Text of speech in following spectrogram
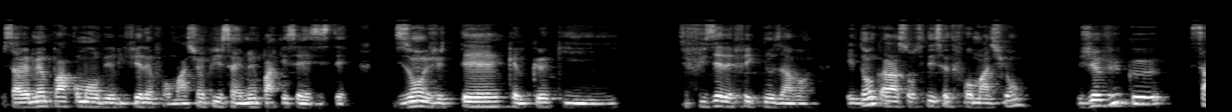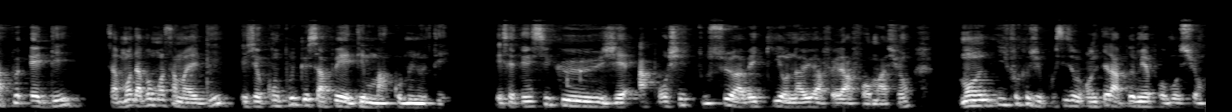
Je savais même pas comment vérifier l'information, puis je savais même pas que ça existait. Disons, j'étais quelqu'un qui diffusait les fake news avant. Et donc, à la sortie de cette formation, j'ai vu que ça peut aider. Ça, moi, d'abord, moi, ça m'a aidé et j'ai compris que ça peut aider ma communauté. Et c'est ainsi que j'ai approché tous ceux avec qui on a eu à faire la formation Il faut que je précise, on était la première promotion.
